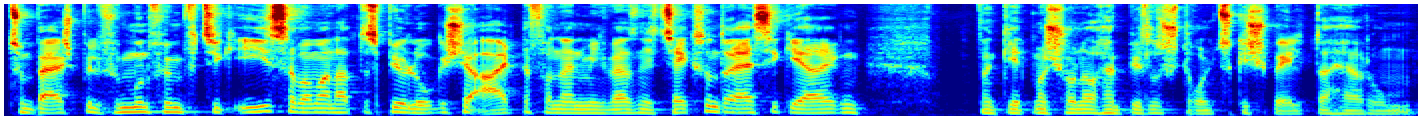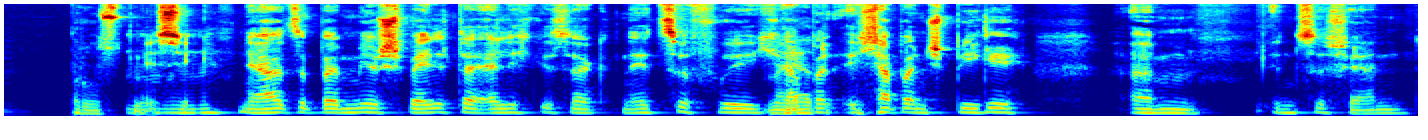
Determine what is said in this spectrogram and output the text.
zum Beispiel 55 ist, aber man hat das biologische Alter von einem, ich weiß nicht, 36-Jährigen, dann geht man schon auch ein bisschen stolz geschwellter herum, brustmäßig. Mhm. Ja, also bei mir schwellt er ehrlich gesagt nicht so früh. Ich naja, habe hab einen Spiegel. Ähm, insofern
